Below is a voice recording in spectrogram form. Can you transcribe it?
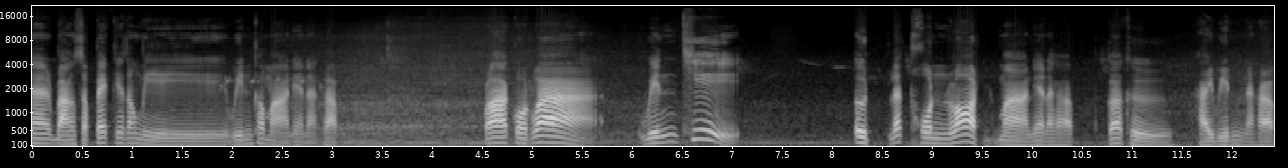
นะบางสเปคที่ต้องมีวินเข้ามาเนี่ยนะครับ ปรากฏว่าวินที่อึดและทนรอดมาเนี่ยนะครับ ก็คือไฮวินนะครับ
